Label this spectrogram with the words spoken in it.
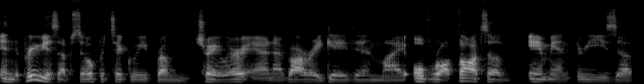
in the previous episode, particularly from the trailer, and I've already gave them my overall thoughts of Ant Man 3's. Uh,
